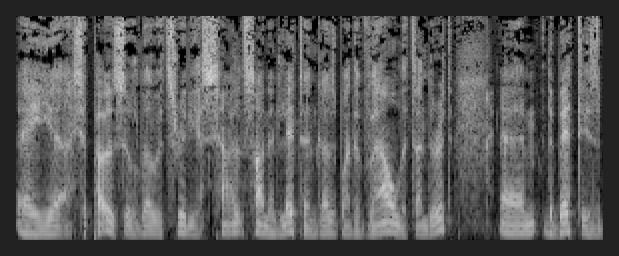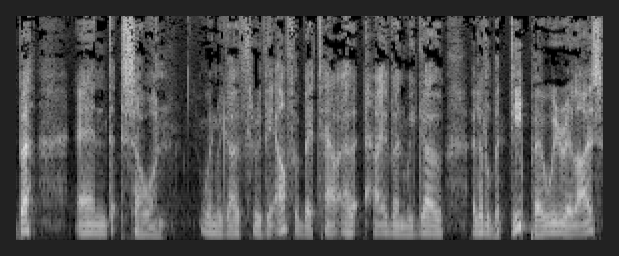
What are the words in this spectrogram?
a, uh, I suppose, although it's really a silent letter and goes by the vowel that's under it. Um, the bet is B and so on when we go through the alphabet, however, and we go a little bit deeper, we realize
